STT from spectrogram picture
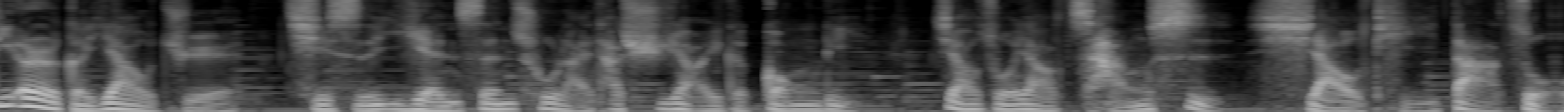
第二个要诀，其实衍生出来，它需要一个功力，叫做要尝试小题大做。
